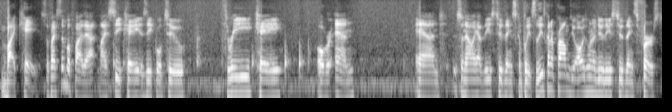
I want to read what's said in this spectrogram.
by k. So if I simplify that, my ck is equal to 3k over n, and so now I have these two things complete. So these kind of problems, you always want to do these two things first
